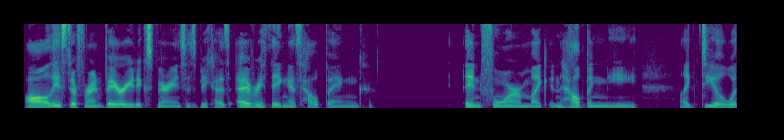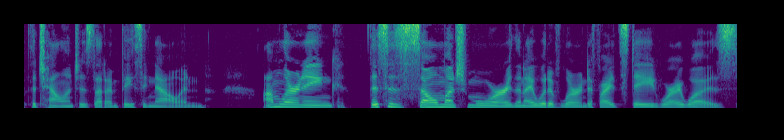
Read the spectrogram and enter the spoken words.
all these different varied experiences because everything is helping inform like in helping me like deal with the challenges that I'm facing now and I'm learning this is so much more than I would have learned if I'd stayed where I was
